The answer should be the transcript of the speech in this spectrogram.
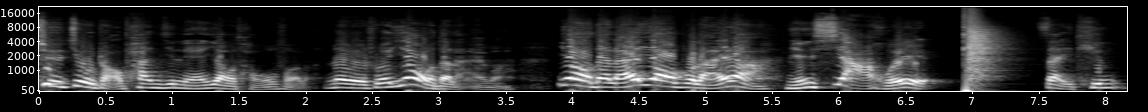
去就找潘金莲要头发了。那位说要得来吗？要得来，要不来呀？您下回再听。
